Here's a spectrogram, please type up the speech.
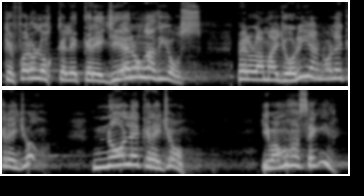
que fueron los que le creyeron a Dios, pero la mayoría no le creyó, no le creyó. Y vamos a seguir.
